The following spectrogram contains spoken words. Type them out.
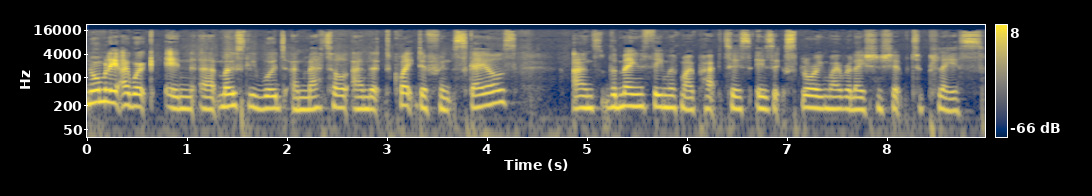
Normally, I work in uh, mostly wood and metal and at quite different scales. And the main theme of my practice is exploring my relationship to place.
